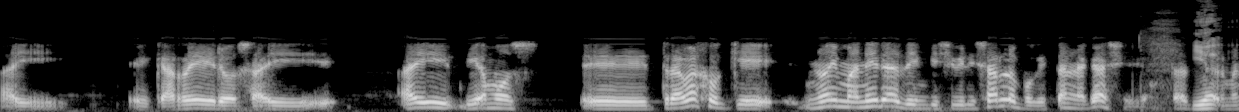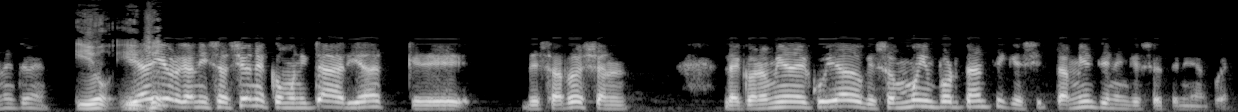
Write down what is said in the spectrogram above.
hay eh, carreros, hay, hay digamos, eh, trabajo que no hay manera de invisibilizarlo porque está en la calle, está permanentemente. Y, hay organizaciones comunitarias que desarrollan la economía del cuidado que son muy importantes y que sí, también tienen que ser tenidas en cuenta.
